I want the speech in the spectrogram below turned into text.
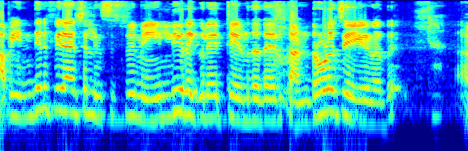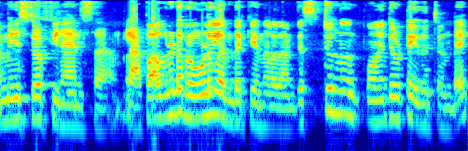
അപ്പൊ Indian financial institute mainly regulate ചെയ്യുന്നത് അതായത് കൺട്രോൾ ചെയ്യുന്നത് മിനിസ്റ്റർ ഓഫ് ഫിനാൻസ് ആണ്. അല്ലെ? അപ്പൊ അവരുടെ റോളുകൾ എന്തൊക്കെയെന്നുള്ളതാണ്. ജസ്റ്റ് ഒന്ന് പോയിന്റ് ഔട്ട് ചെയ്തിട്ടുണ്ട്.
